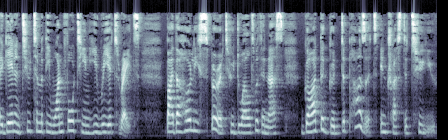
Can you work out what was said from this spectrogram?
Again in 2 Timothy 1:14 he reiterates, "By the Holy Spirit who dwells within us, guard the good deposit entrusted to you."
